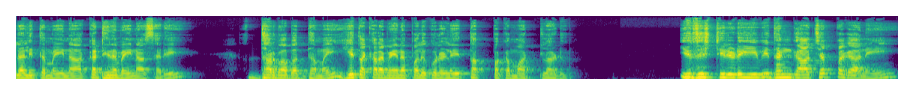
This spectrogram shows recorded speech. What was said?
లలితమైన కఠినమైనా సరే ధర్మబద్ధమై హితకరమైన పలుకులనే తప్పక మాట్లాడు. యుధిష్ఠిరుడు ఈ విధంగా చెప్పగానే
